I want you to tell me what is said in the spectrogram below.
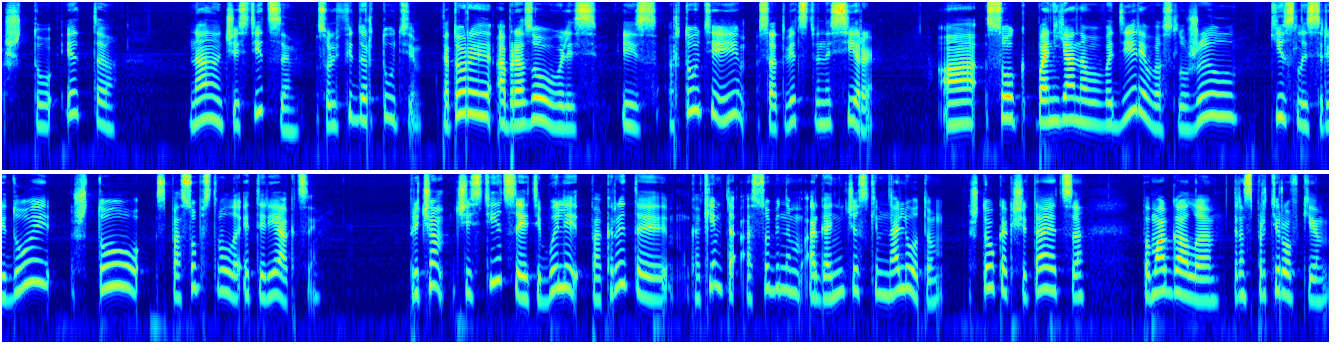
что это наночастицы сульфида ртути, которые образовывались из ртути и, соответственно, серы. А сок баньянового дерева служил кислой средой, что способствовало этой реакции. Причем частицы эти были покрыты каким-то особенным органическим налетом, что, как считается, помогало транспортировке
